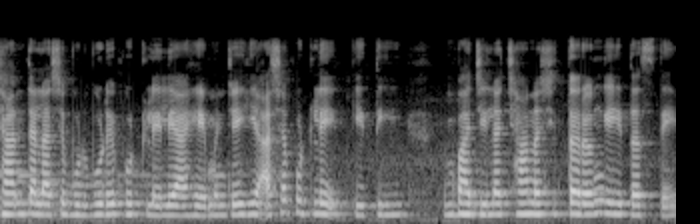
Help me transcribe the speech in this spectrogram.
छान त्याला असे बुडबुडे फुटलेले आहे. म्हणजे ही अशा फुटले की ती भाजीला छान अशी तरंग येत असते.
